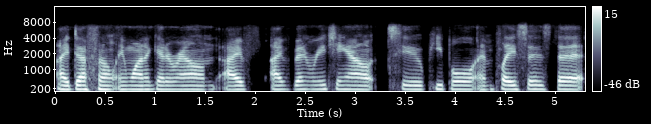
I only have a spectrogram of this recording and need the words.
I definitely want to get around. I've I've been reaching out to people and places that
